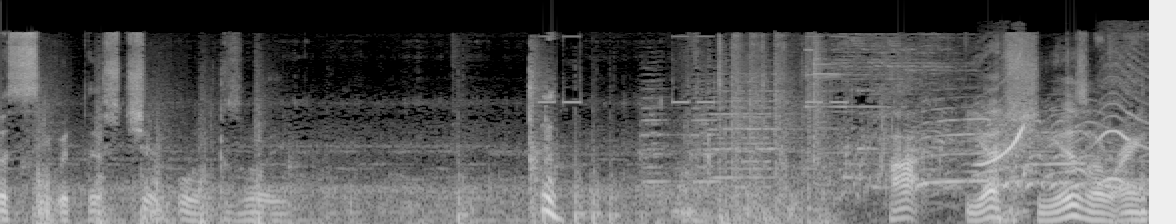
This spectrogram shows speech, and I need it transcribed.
Let's see what this chick looks like. Hot. Yes, she is a rank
